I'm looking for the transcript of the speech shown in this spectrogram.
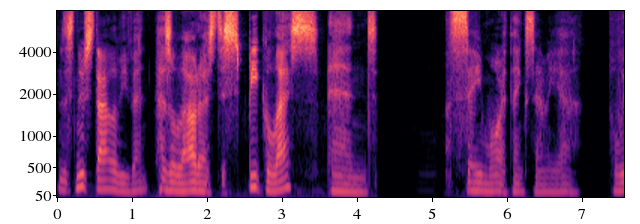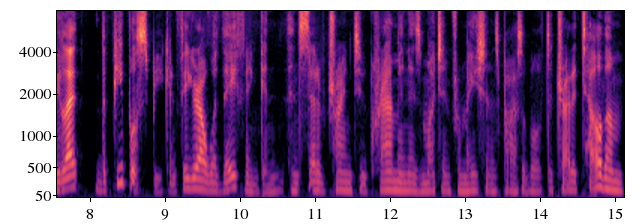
This new style of event has allowed us to speak less and say more. Thanks, Sammy. Yeah. We let the people speak and figure out what they think and instead of trying to cram in as much information as possible to try to tell them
